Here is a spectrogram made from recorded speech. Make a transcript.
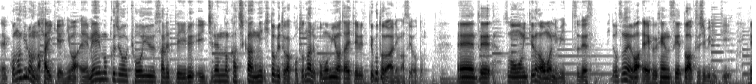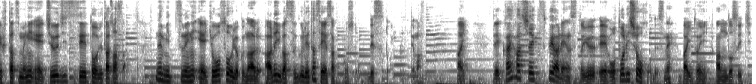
えこの議論の背景には、え名目上共有されている一連の価値観に人々が異なる重みを与えているということがありますよと。えで、その重みというのが主に3つです。1つ目は、え普遍性とアクセシビリティ。え2つ目に、え忠実性と豊かさ。で、3つ目に、えー競争力のある、あるいは優れた制作コストですと言ってます。はい。で、開発者エクスペアレンスという、えーおとり商法ですね。バイトインスイッチ。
